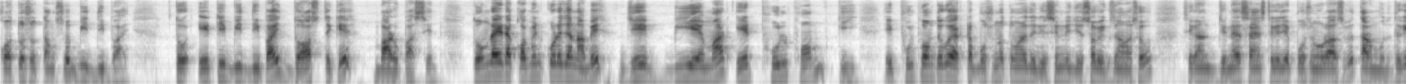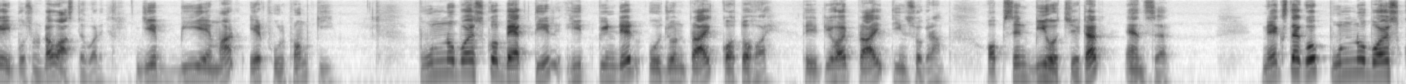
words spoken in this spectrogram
কত শতাংশ বৃদ্ধি পায়? তো এটি বৃদ্ধি পায় দশ থেকে বারো পার্সেন্ট তোমরা এটা কমেন্ট করে জানাবে যে বিএমআর এর ফুল ফর্ম কি? এই ফুল ফর্ম থেকেও একটা প্রশ্ন তোমরা যদি রিসেন্টলি যেসব এক্সাম আসো, সেখানে জেনারেল সায়েন্স থেকে যে প্রশ্নগুলো আসবে, তার মধ্যে থেকে এই প্রশ্নটাও আসতে পারে যে বিএমআর এর ফুল ফর্ম কি? পূর্ণবয়স্ক ব্যক্তির হৃৎপিণ্ডের ওজন প্রায় কত হয়? তো এটি হয় প্রায় তিনশো গ্রাম। অপশন বি হচ্ছে এটার অ্যান্সার নেক্সট দেখো, পূর্ণবয়স্ক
